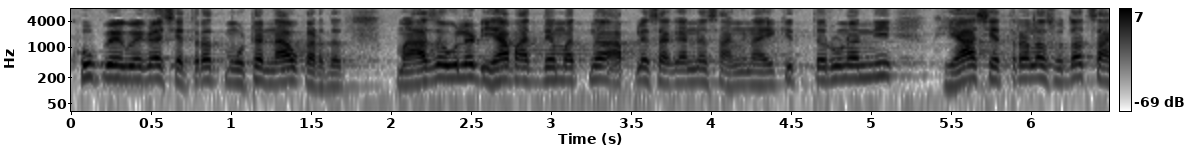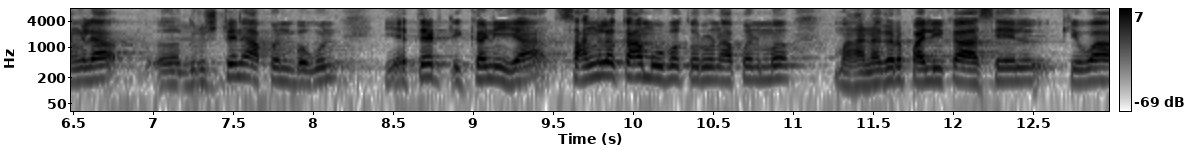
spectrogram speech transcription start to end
खूप वेगवेगळ्या क्षेत्रात मोठं नाव करतात. माझं उलट ह्या माध्यमातून आपल्या सगळ्यांना सांगणं आहे की तरुणांनी ह्या क्षेत्राला सुद्धा चांगल्या दृष्टीने आपण बघून येत्या ठिकाणी ह्या चांगलं काम उभं करून आपण मग महानगरपालिका असेल किंवा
